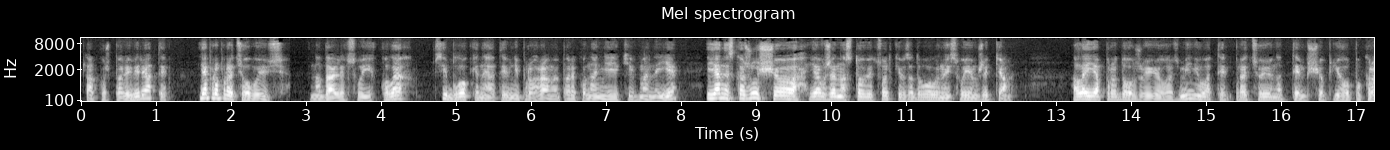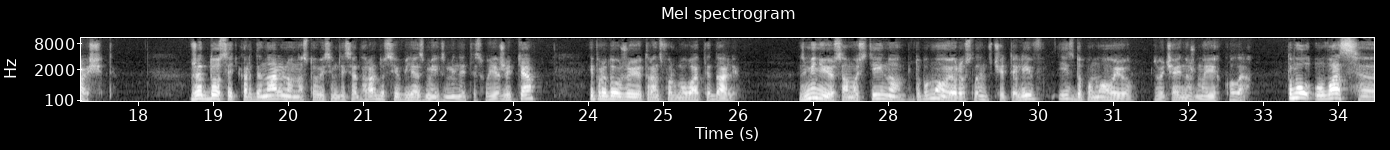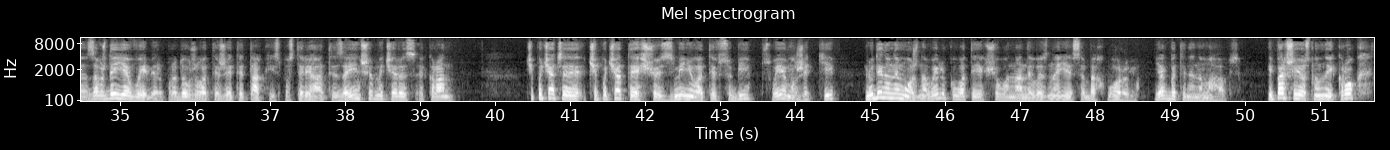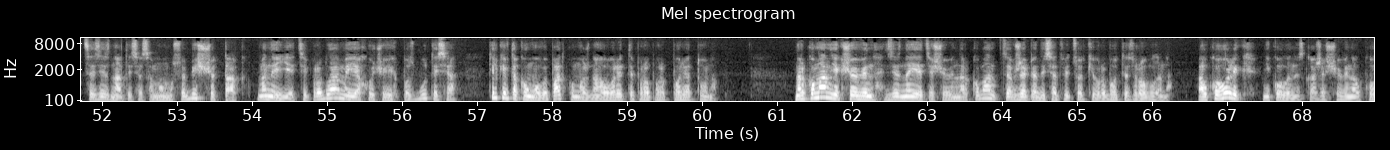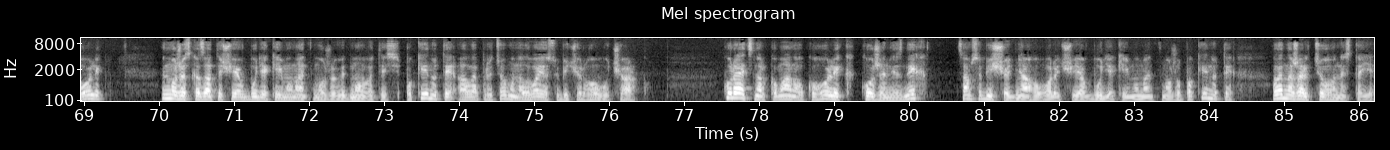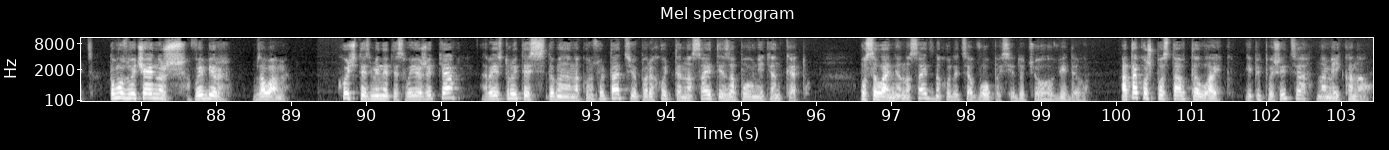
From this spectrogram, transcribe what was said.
також перевіряти. Я пропрацьовуюсь надалі в своїх колег, всі блоки, негативні програми переконання, які в мене є. І я не скажу, що я вже на 100% задоволений своїм життям. Але я продовжую його змінювати, працюю над тим, щоб його покращити. Вже досить кардинально на 180 градусів я зміг змінити своє життя і продовжую трансформувати далі. Змінюю самостійно допомогою рослин вчителів і з допомогою, звичайно ж, моїх колег. Тому у вас е, завжди є вибір продовжувати жити так і спостерігати за іншими через екран, чи почати, чи почати щось змінювати в собі, в своєму житті. Людину не можна вилікувати, якщо вона не визнає себе хворою, як би ти не намагався. І перший основний крок це зізнатися самому собі, що так, в мене є ці проблеми, я хочу їх позбутися. Тільки в такому випадку можна говорити про порятунок. Наркоман, якщо він зізнається, що він наркоман, це вже 50% роботи зроблено. Алкоголік ніколи не скаже, що він алкоголік. Він може сказати, що я в будь-який момент можу відмовитись покинути, але при цьому наливає собі чергову чарку. Курець, наркоман, алкоголік, кожен із них сам собі щодня говорить, що я в будь-який момент можу покинути, але, на жаль, цього не стається. Тому, звичайно ж, вибір за вами. Хочете змінити своє життя? Реєструйтесь до мене на консультацію, переходьте на сайт і заповніть анкету. Посилання на сайт знаходиться в описі до цього відео. А також поставте лайк і підпишіться на мій канал.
